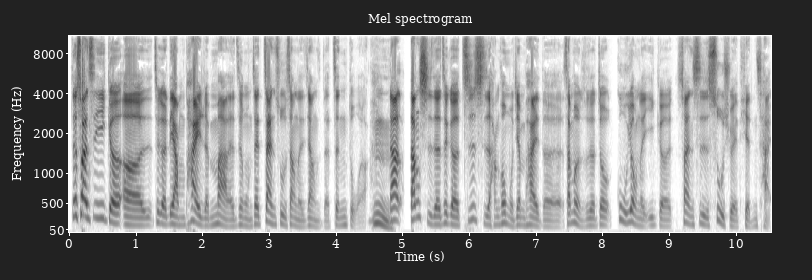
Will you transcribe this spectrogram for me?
这算是一个呃，这个两派人马的这种在战术上的这样子的争夺了。嗯，那当时的这个支持航空母舰派的山本五十六就雇佣了一个算是数学天才。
